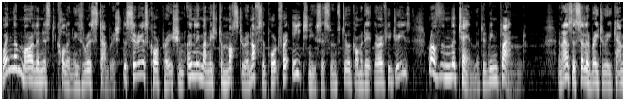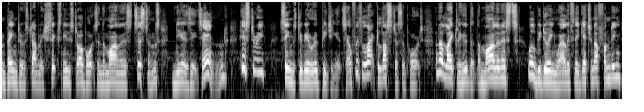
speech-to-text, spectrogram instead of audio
When the Marlinist colonies were established, the Sirius Corporation only managed to muster enough support for eight new systems to accommodate the refugees, rather than the ten that had been planned. And as the celebratory campaign to establish six new starports in the Marlinist systems nears its end, history seems to be repeating itself with lacklustre support and a likelihood that the Marlinists will be doing well if they get enough funding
